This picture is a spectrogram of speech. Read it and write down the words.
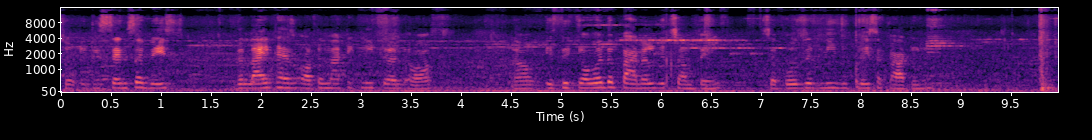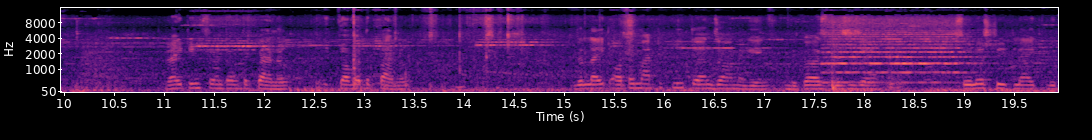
So it is sensor based. The light has automatically turned off now if we cover the panel with something supposedly we place a carton right in front of the panel we cover the panel the light automatically turns on again because this is a solar street light with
